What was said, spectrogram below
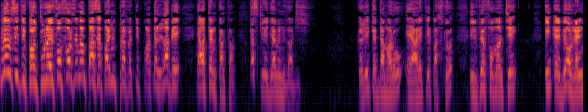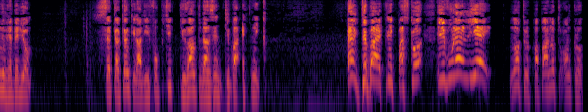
Même si tu contournes, il faut forcément passer par une préfecture pour atteindre l'abbé et atteindre Kankan. Qu'est-ce que Diami nous a dit? Il dit que Damaro est arrêté parce que il veut fomenter, une, il veut organiser une rébellion. C'est quelqu'un qui l'a dit, il faut que tu rentres dans un débat ethnique. Un débat ethnique parce que il voulait lier notre papa, notre oncle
